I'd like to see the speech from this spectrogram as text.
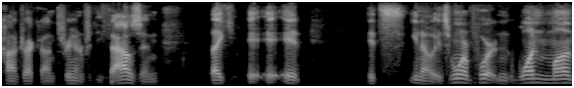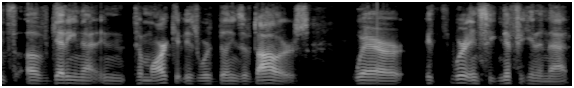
contract on 350,000, like it, it it's you know it's more important one month of getting that into market is worth billions of dollars where it, we're insignificant in that.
